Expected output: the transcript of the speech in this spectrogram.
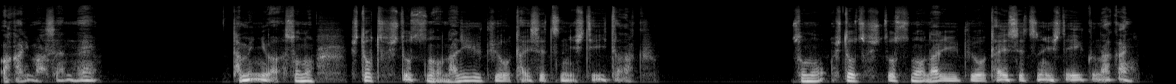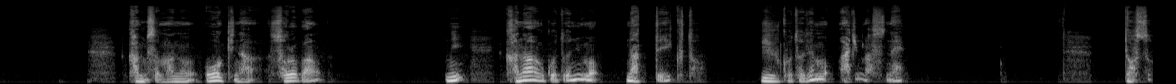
分かりませんね。ためにはその一つ一つの成り行きを大切にしていただくその一つ一つの成り行きを大切にしていく中に神様の大きなそろばんにかなうことにもなっていくということでもありますね。どうぞ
